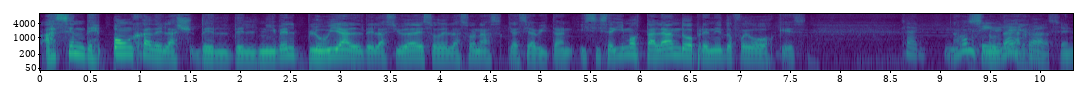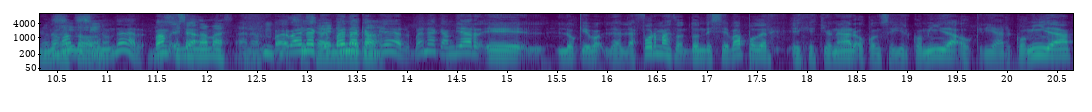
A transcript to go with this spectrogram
hacen de esponja de la ll- del, del nivel pluvial de las ciudades o de las zonas que se habitan? Y si seguimos talando o prendiendo fuego bosques, Claro. Nos vamos a inundar. Claro, se inunda nos vamos a inundar. No Vamos, o sea, más. Ah, no. Va- Sí, van, a, van a cambiar, van a cambiar eh, lo que la- las formas do- donde se va a poder eh, gestionar o conseguir comida o criar comida,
